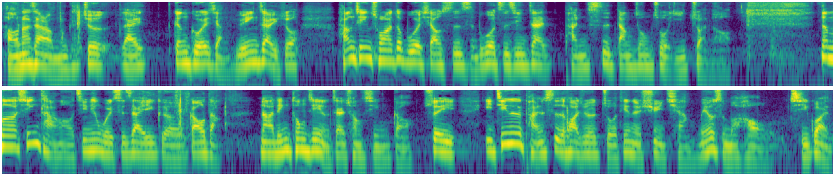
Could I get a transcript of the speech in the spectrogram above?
好，那再来我们就来。跟各位讲，原因在于说，行情从来都不会消失，只不过资金在盘市当中做移转哦。那么新塘哦，今天维持在一个高档，那灵通今天有再创新高，所以以今天的盘势的话，就是昨天的续强，没有什么好奇怪的。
